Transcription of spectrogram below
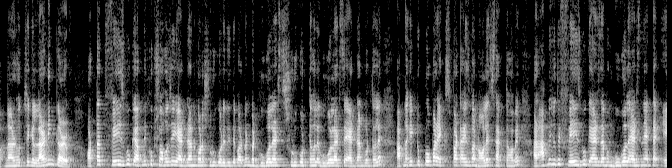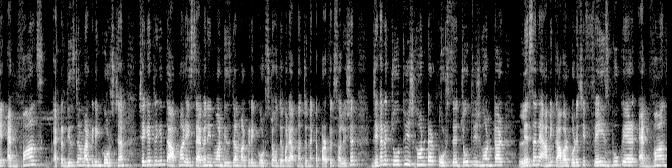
আপনার হচ্ছে কি লার্নিং কার্ভ অর্থাৎ ফেসবুকে আপনি খুব সহজেই অ্যাড রান করা শুরু করে দিতে পারবেন বাট গুগল অ্যাডস শুরু করতে হলে গুগল অ্যাডসে অ্যাড রান করতে হলে আপনাকে একটু প্রপার এক্সপার্টাইজ বা নলেজ থাকতে হবে। আর আপনি যদি ফেসবুক অ্যাডস এবং গুগল অ্যাডস নিয়ে একটা অ্যাডভান্স একটা ডিজিটাল মার্কেটিং কোর্স চান, সেক্ষেত্রে কিন্তু আপনার এই seven in one digital marketing কোর্সটা হতে পারে আপনার জন্য একটা পারফেক্ট সলিউশন যেখানে চৌত্রিশ ঘণ্টার কোর্সে চৌত্রিশ ঘণ্টার লেসনে আমি কাভার করেছি ফেসবুকের advance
